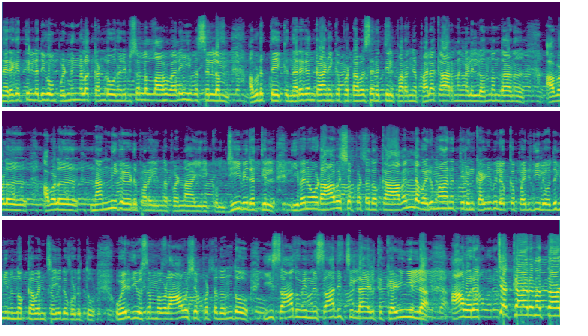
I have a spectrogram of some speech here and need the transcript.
നരകത്തിലധികവും പെണ്ണുങ്ങളെ കണ്ടു നബി സല്ലല്ലാഹു അലൈഹി വസ്ല്ലം അവിടത്തേക്ക് നരകം കാണിക്കപ്പെട്ട അവസരത്തിൽ പറഞ്ഞ പല കാരണങ്ങളിൽ ഒന്നെന്താണ്? അവൾ അവൾ നന്ദി കേട് പറയുന്ന പെണ്ണായിരിക്കും. ജീവിതത്തിൽ ഇവനോട് ആവശ്യപ്പെട്ടതൊക്കെ അവന്റെ വരുമാനത്തിലും കഴിവിലൊക്കെ പരിധിയിൽ ഒതുങ്ങി നിന്നൊക്കെ അവൻ ചെയ്തു കൊടുത്തു. ഒരു ദിവസം അവൾ ആവശ്യപ്പെട്ടതെന്തോ ഈ സാധുവിന് സാധിച്ചില്ല അയാൾക്ക് കഴിഞ്ഞില്ല. ആ ഒരൊറ്റ കാരണത്താൽ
